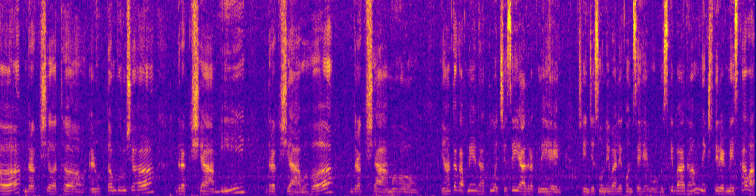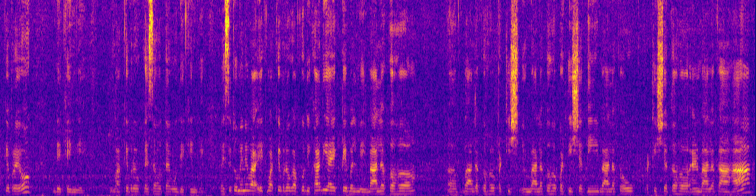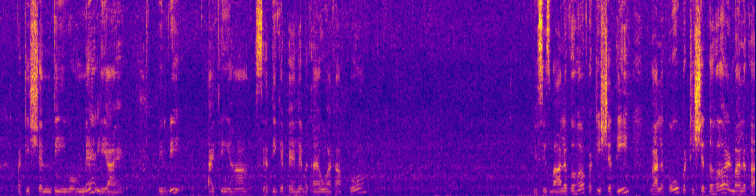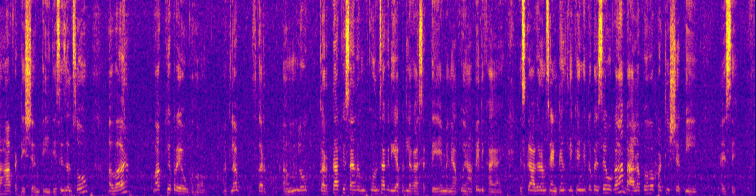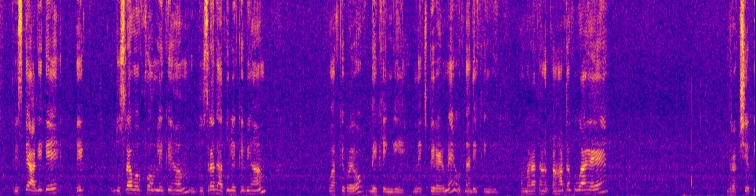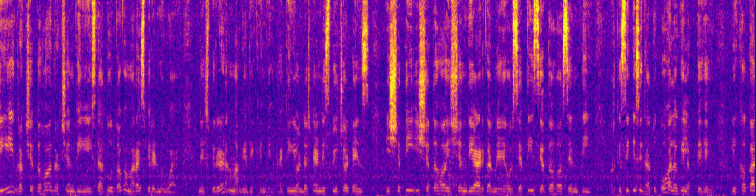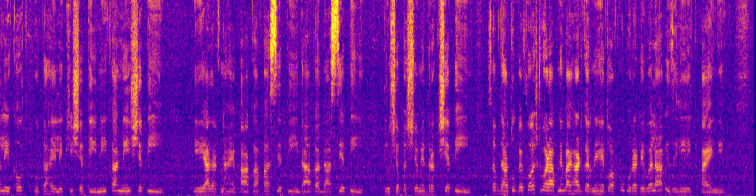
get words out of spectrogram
द्रक्ष्यथ एंड उत्तम पुरुषः द्रक्ष्यामि द्रक्ष्यावः द्रक्ष्यामः। यहाँ तक अपने धातु अच्छे से याद रखने हैं। चेंजेस होने वाले कौन से हैं वो? उसके बाद हम नेक्स्ट पीरियड में इसका वाक्य प्रयोग देखेंगे। वाक्य प्रयोग कैसा होता है वो देखेंगे। वैसे तो मैंने वा, एक वाक्य प्रयोग आपको दिखा दिया एक टेबल में। बालक बालक पठिश बालक पठिष्यति, बालक पठिष्यत एंड बालका पठिष्यन्ति, वो हमने लिया है। फिर भी आई थिंक यहाँ सती के पहले बताया हुआ था आपको। दिस इज़ बालक पठिष्यति, बालको पठिष्यत एंड बालका पठिष्यन्ति। दिस इज़ ऑल्सो अवर वाक्य प्रयोग मतलब कर, हम लोग कर्ता के साथ हम कौन सा क्रियापद लगा सकते हैं, मैंने आपको यहाँ पे दिखाया है। इसका अगर हम सेंटेंस लिखेंगे तो कैसे होगा? बालक पठिष्यति, ऐसे। तो इसके आगे के एक दूसरा वर्क फॉर्म लेके हम, दूसरा धातु लेके भी हम वाक्य प्रयोग देखेंगे। नेक्स्ट पीरियड में उतना देखेंगे। हमारा कहाँ तक हुआ है? द्रक्ष्यति, द्रक्ष्यत द्रक्ष्यंती इस धातु तक हमारा इस पीरियड में हुआ है। नेक्स्ट पीरियड हम आगे देखेंगे। I think you understand this future tense इष्यति, इष्यत इष्यंती ऐड करने हैं और स्यति, स्यत स्यंती और किसी किसी धातु को अलग ही लगते हैं। लेख का लेख होता है लेखिष्यति नी का नेष्यति। ये याद रखना है। पा का पास्यति दा का दास्यति। दृश्य, पश्य में द्रक्ष्यति। सब धातु के फ़र्स्ट वर्ड आपने बाय हार्ट करने हैं तो आपको पूरा टेबल आप इजीली लिख पाएँगे।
